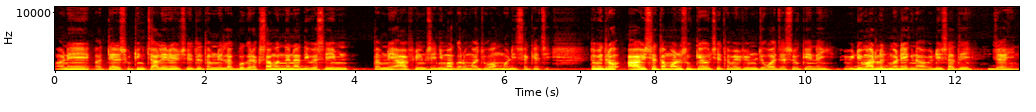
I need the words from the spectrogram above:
અને અત્યારે શૂટિંગ ચાલી રહ્યું છે તો તમને લગભગ રક્ષાબંધનના દિવસે તમને આ ફિલ્મ સિનેમાઘરોમાં જોવા મળી શકે છે. તો મિત્રો, આ વિશે તમારું શું કહેવું છે? તમે ફિલ્મ જોવા જશો કે નહીં? વિડીયોમાં આટલું જ મળે એક નવા વીડિયો સાથે. જય હિન્દ.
